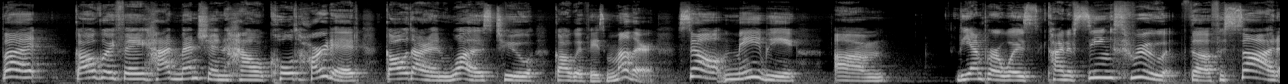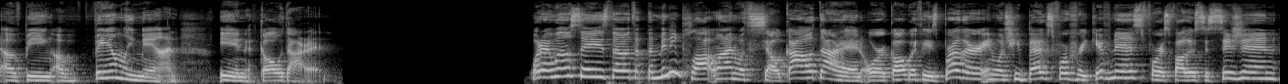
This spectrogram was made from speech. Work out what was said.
but Gao Guifei had mentioned how cold-hearted Gao Daren was to Gao Guifei's mother. So maybe um, the emperor was kind of seeing through the facade of being a family man in Gao Daren. What I will say is though that the mini plotline with Xiao Gao Daren or Gao Guifei's brother, in which he begs for forgiveness for his father's decision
